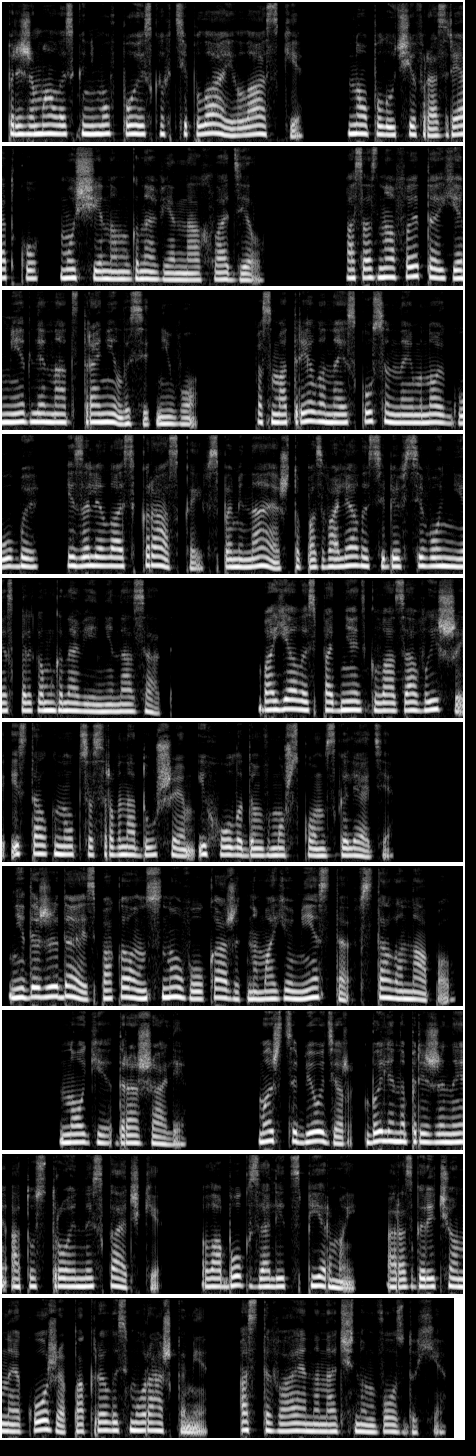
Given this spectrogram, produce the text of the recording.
Прижималась к нему в поисках тепла и ласки, но, получив разрядку, мужчина мгновенно охладел. Осознав это, я медленно отстранилась от него, посмотрела на искусанные мной губы и залилась краской, вспоминая, что позволяла себе всего несколько мгновений назад. Боялась поднять глаза выше и столкнуться с равнодушием и холодом в мужском взгляде. Не дожидаясь, пока он снова укажет на мое место, встала на пол. Ноги дрожали. Мышцы бедер были напряжены от устроенной скачки, лобок залит спермой, а разгоряченная кожа покрылась мурашками, остывая на ночном воздухе.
